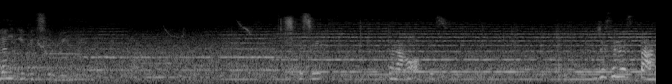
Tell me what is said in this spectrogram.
Walang ibig sabihin. Sige. Ito na akong office. Diyan sila sa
